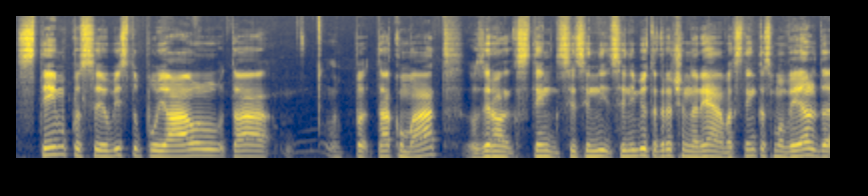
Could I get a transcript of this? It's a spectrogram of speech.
s tem, ko se je v bistvu pojavil ta. Ta komat, oziroma tem, se, se, ni, se ni bil takrat še narejen, ampak s tem, ko smo vedeli, da,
